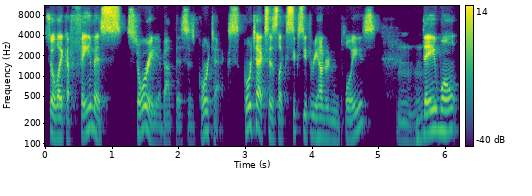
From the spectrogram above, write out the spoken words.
So like a famous story about this is Gore-Tex. Gore-Tex has like 6,300 employees. Mm-hmm. They won't.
